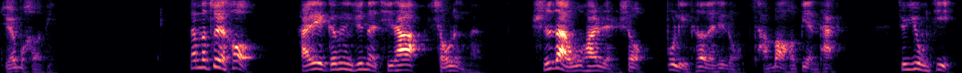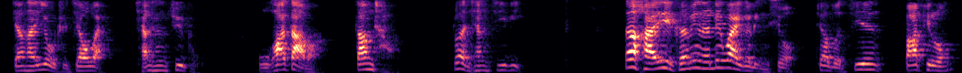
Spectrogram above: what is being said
绝不和平。”那么最后，海地革命军的其他首领们实在无法忍受布里特的这种残暴和变态。就用计将他诱至郊外，强行拘捕，五花大绑，当场乱枪击毙。那海地革命的另外一个领袖叫做基恩·巴皮隆，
